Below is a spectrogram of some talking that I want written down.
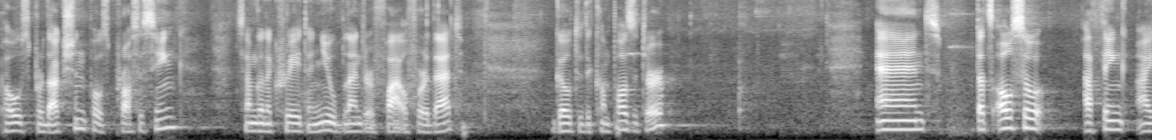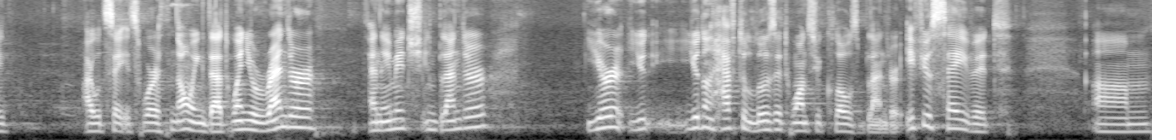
post-production, post-processing. So I'm going to create a new Blender file for that. Go to the compositor. And that's also a thing I, I would say it's worth knowing that when you render an image in Blender, you're, you, you don't have to lose it once you close Blender. If you save it, um,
